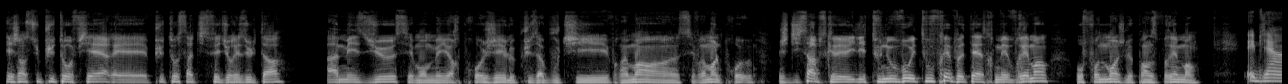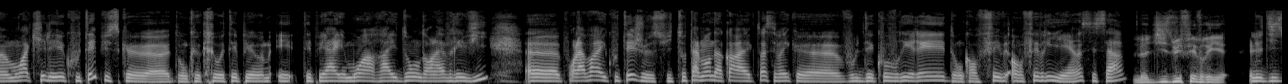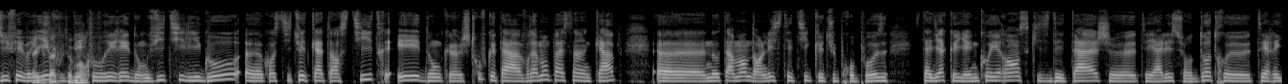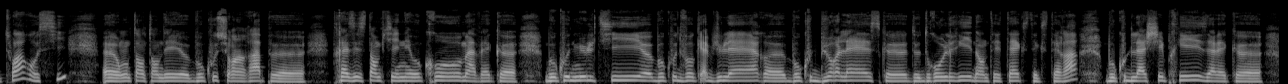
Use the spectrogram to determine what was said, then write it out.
Et j'en suis plutôt fier et plutôt satisfait du résultat. À mes yeux, c'est mon meilleur projet, le plus abouti. Vraiment, euh, c'est vraiment le pro. Je dis ça parce qu'il est tout nouveau et tout frais peut-être, mais vraiment, au fond de moi, je le pense vraiment. Eh bien, moi qui l'ai écouté, puisque euh, donc Créo TPA et, TPA et moi raidons dans la vraie vie, euh, pour l'avoir écouté, je suis totalement d'accord avec toi. C'est vrai que vous le découvrirez donc en, février, hein, c'est ça? Le 18 février. Le 18 février, vous découvrirez donc Vitiligo, euh, constitué de 14 titres. Et donc, euh, je trouve que tu as vraiment passé un cap, euh, notamment dans l'esthétique que tu proposes. C'est-à-dire qu'il y a une cohérence qui se détache. tu es allé sur d'autres territoires aussi. on t'entendait beaucoup sur un rap très estampillé néochrome, avec beaucoup de multi, beaucoup de vocabulaire, beaucoup de burlesque, de drôlerie dans tes textes, etc. Beaucoup de lâcher prise, avec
